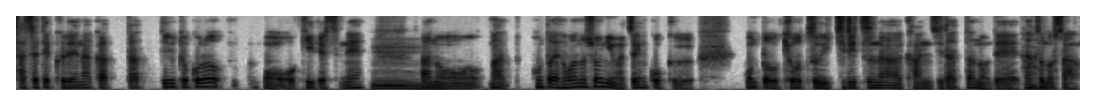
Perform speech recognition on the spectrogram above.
させてくれなかったっていうところも大きいですね。あ、の、まあ、本当はエホバの商人は全国、本当共通一律な感じだったので、夏野さん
